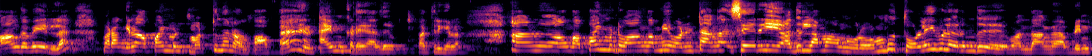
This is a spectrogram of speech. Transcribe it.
வாங்கவே இல்லை. வராங்க. ஏன்னா அப்பாயின்மெண்ட் மட்டும்தான் நான் பார்ப்பேன். டைம் கிடையாது பத்திரிக்கையில் அவங்க அப்பாயின்மெண்ட் வாங்காமே வந்துட்டாங்க. சரி அது இல்லாமல் அவங்க ரொம்ப தொலைவில் இருந்து வந்தாங்க அப்படின்னு.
